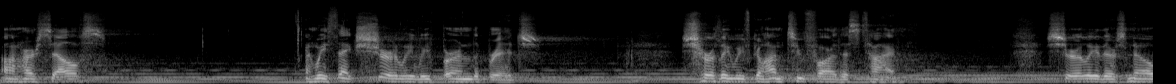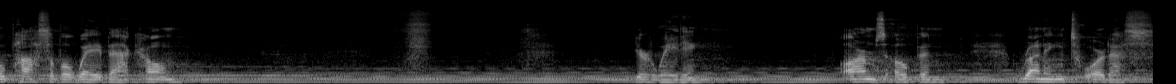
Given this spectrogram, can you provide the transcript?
on ourselves and we think, surely we've burned the bridge, surely we've gone too far this time, surely there's no possible way back home. You're waiting, arms open running toward us,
